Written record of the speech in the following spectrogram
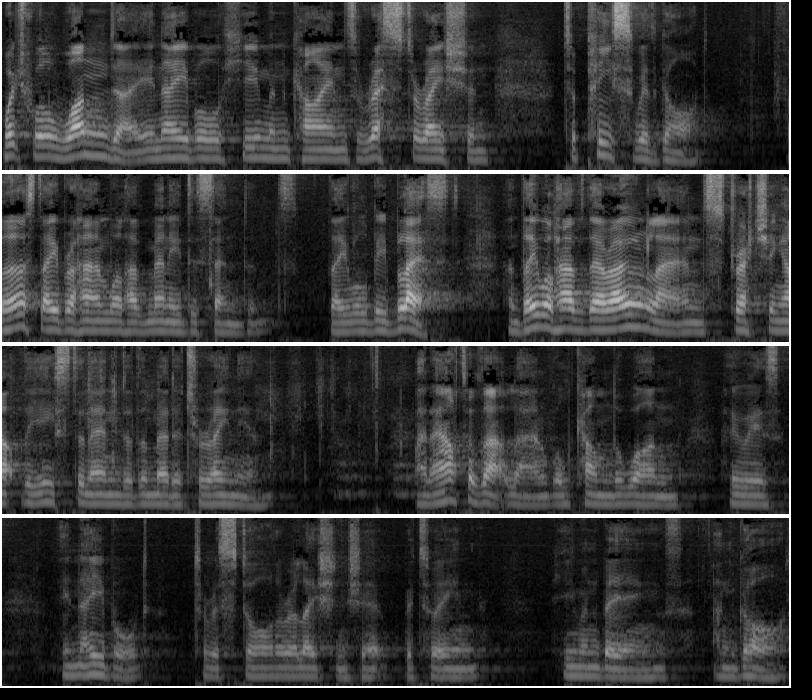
which will one day enable humankind's restoration to peace with God. First, Abraham will have many descendants. They will be blessed, and they will have their own land stretching up the eastern end of the Mediterranean. And out of that land will come the one who is enabled to restore the relationship between human beings and God.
